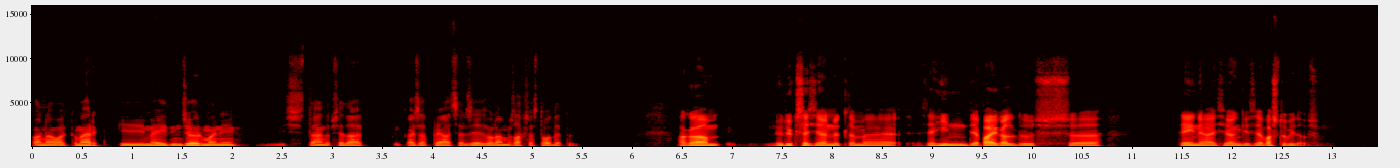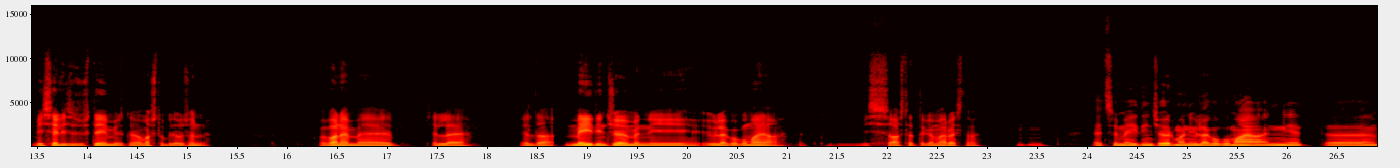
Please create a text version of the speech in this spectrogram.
kannavad ka märki Made in Germany, mis tähendab seda, et kõik asjad peavad seal sees olema Saksas toodetud. aga nüüd üks asi on, ütleme, see hind ja paigaldus, teine asi ongi see vastupidavus mis sellise süsteemi, ütleme, vastupidavus on? me paneme selle nii-öelda made in Germany üle kogu maja, et mis aastatega me arvestame mm? -hmm. et see made in Germany üle kogu maja on nii, et äh,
